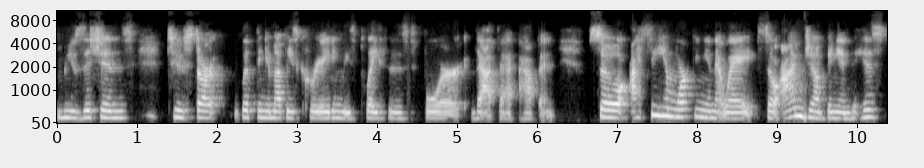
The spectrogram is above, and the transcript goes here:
musicians to start lifting him up. He's creating these places for that to happen. So I see him working in that way. So I'm jumping into his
